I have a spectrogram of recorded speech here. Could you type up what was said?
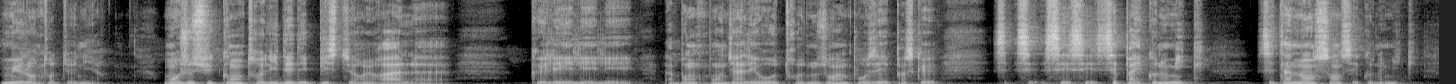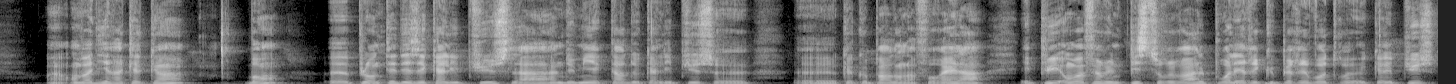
mieux l'entretenir. Moi, je suis contre l'idée des pistes rurales euh, que la Banque mondiale et autres nous ont imposées parce que c'est pas économique. C'est un non-sens économique. Euh, on va dire à quelqu'un, bon, euh, planter des eucalyptus là, un demi hectare d'eucalyptus euh, euh, quelque part dans la forêt là, et puis on va faire une piste rurale pour aller récupérer votre eucalyptus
